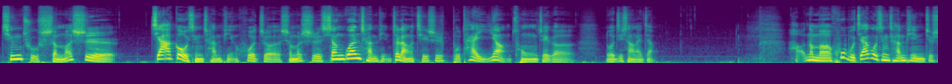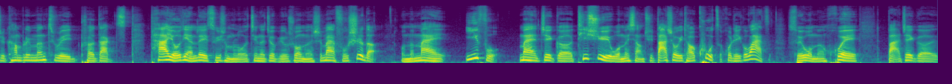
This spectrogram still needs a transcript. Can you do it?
清楚什么是。加购型产品或者什么是相关产品，这两个其实不太一样。从这个逻辑上来讲，好，那么互补加购型产品就是 complementary products，它有点类似于什么逻辑呢？就比如说我们是卖服饰的，我们卖衣服，卖这个 T 恤，我们想去搭售一条裤子或者一个袜子，所以我们会把这个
